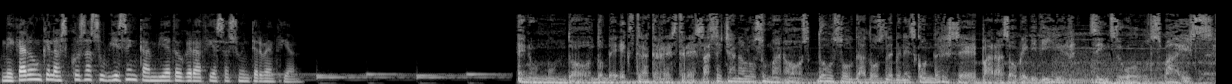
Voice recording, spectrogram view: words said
negaron que las cosas hubiesen cambiado gracias a su intervención. En un mundo donde extraterrestres acechan a los humanos, dos soldados deben esconderse para sobrevivir sin su Old Spice.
